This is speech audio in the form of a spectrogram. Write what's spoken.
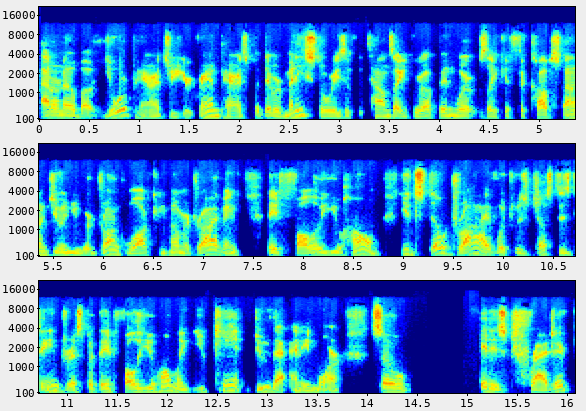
I don't know about your parents or your grandparents, but there were many stories of the towns I grew up in where it was like if the cops found you and you were drunk walking home or driving, they'd follow you home. You'd still drive, which was just as dangerous, but they'd follow you home. Like you can't do that anymore. So it is tragic.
